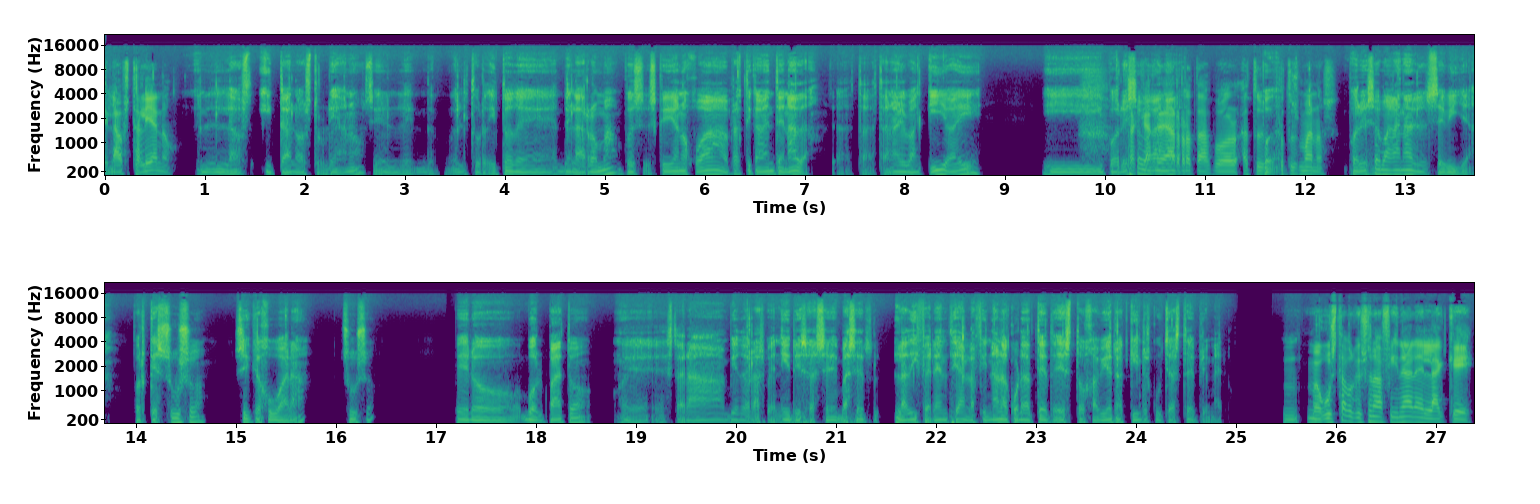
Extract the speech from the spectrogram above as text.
el australiano. Italo-australiano, sí, el, el- zurdito de, de la Roma? Pues es que ya no juega prácticamente nada. O sea, está, está en el banquillo ahí. Y por eso, va a ganar, rota por, a tus- por- por tus manos. por eso va a ganar el Sevilla. Porque Suso sí que jugará, Suso. Pero Volpato eh, estará viéndolas venir y esa va a ser la diferencia en la final. Acuérdate de esto, Javier, aquí lo escuchaste primero. Mm, me gusta porque es una final en la que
